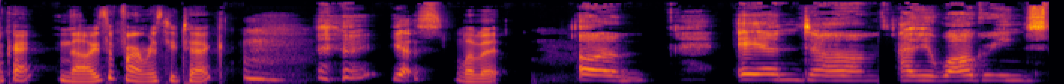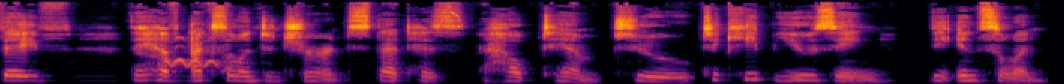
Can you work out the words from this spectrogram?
Okay. Now he's a pharmacy tech. yes. Love it. Um, and, um, I mean, Walgreens, they've, they have excellent insurance that has helped him to, to keep using the insulin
